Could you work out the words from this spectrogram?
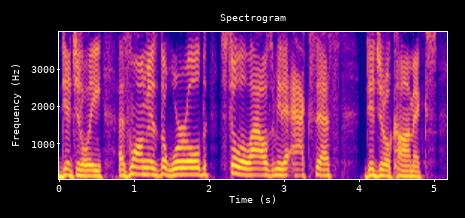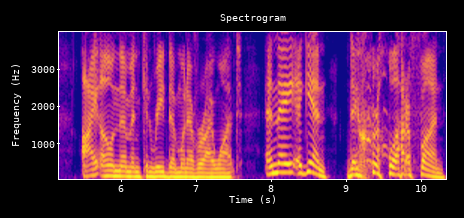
digitally. As long as the world still allows me to access digital comics, I own them and can read them whenever I want. And they, again, they were a lot of fun,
